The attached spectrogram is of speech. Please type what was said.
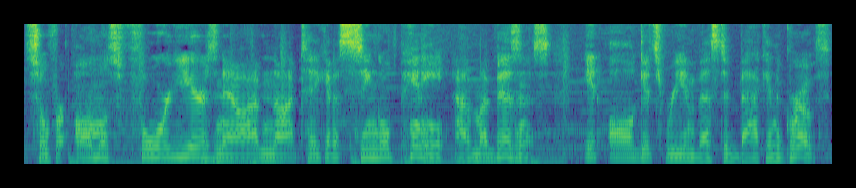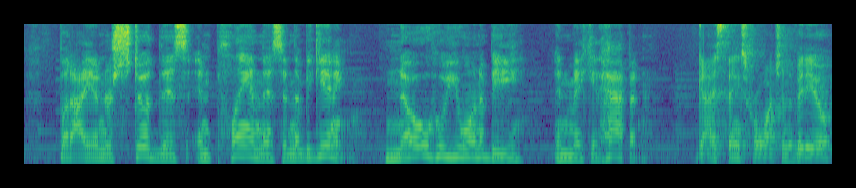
So for almost four years now, I've not taken a single penny out of my business. It all gets reinvested back into growth. But I understood this and planned this in the beginning. Know who you want to be and make it happen. Guys, thanks for watching the video.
